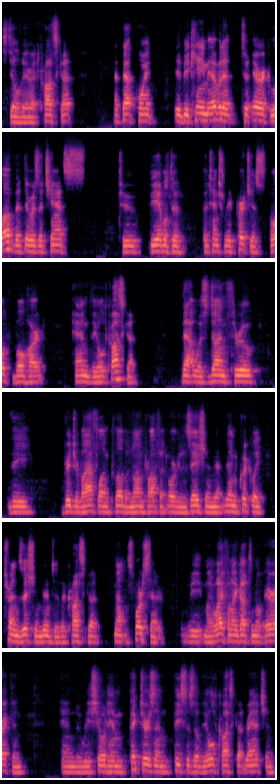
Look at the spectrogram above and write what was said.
still there at Crosscut. At that point, it became evident to Eric Love that there was a chance to be able to potentially purchase both Bohart and the old Crosscut. That was done through the Bridger Biathlon Club, a nonprofit organization that then quickly transitioned into the Crosscut Mountain Sports Center. We, my wife and I got to know Eric and and we showed him pictures and pieces of the old Crosscut Ranch and,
